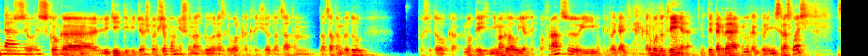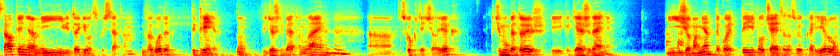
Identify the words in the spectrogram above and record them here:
Да, есть вот сколько людей ты ведешь? Вообще помнишь, у нас был разговор как-то еще в 2020 20 году, после того, как, ну, ты не могла уехать во Францию, и мы предлагали тебе работу тренера. Но ты тогда, ну, как бы не срослась, не стал тренером, и в итоге вот спустя там два года ты тренер. Ну, ведешь ребят онлайн. Мгм. А, сколько у тебя человек, к чему готовишь и какие ожидания? И Ага. еще момент такой, ты, получается, за свою карьеру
